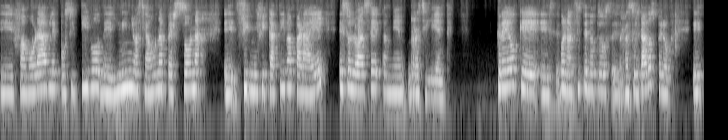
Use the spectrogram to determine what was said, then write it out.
eh, favorable, positivo del niño hacia una persona eh, significativa para él, eso lo hace también resiliente. Creo que, este, bueno, existen otros eh, resultados, pero eh,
